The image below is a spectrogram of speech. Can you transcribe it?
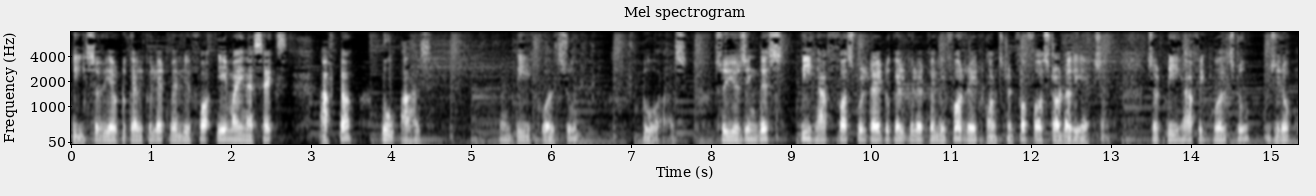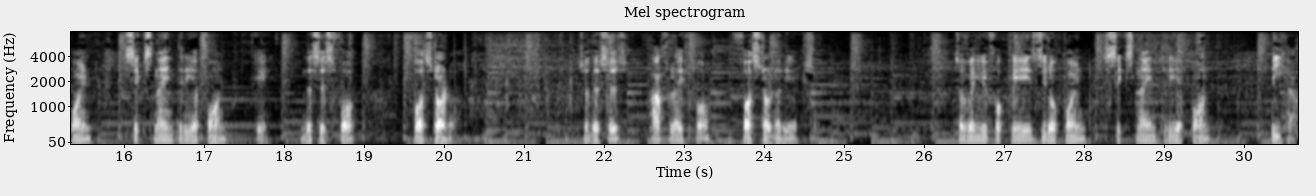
t. So we have to calculate value for a minus x after 2 hours when t equals to 2 hours so using this t half first we'll try to calculate value for rate constant for first order reaction. So t half equals to 0.693 upon k this is for first order. So this is half-life for first order reaction so value for k is 0.693 upon t half.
